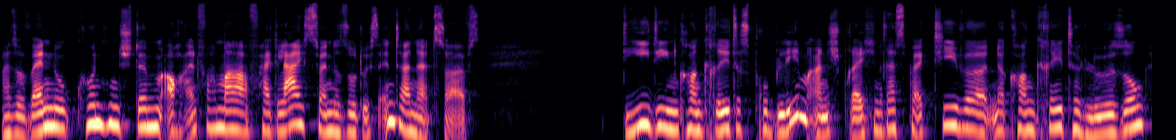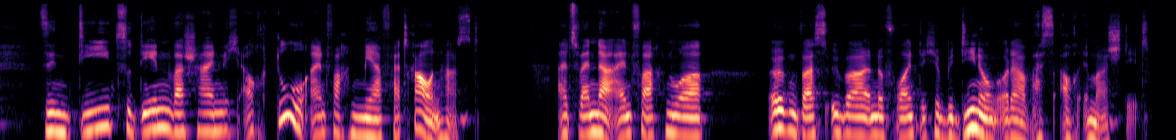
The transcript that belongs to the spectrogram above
Also wenn du Kundenstimmen auch einfach mal vergleichst, wenn du so durchs Internet surfst, Die, die ein konkretes Problem ansprechen, respektive eine konkrete Lösung, sind die, zu denen wahrscheinlich auch du einfach mehr Vertrauen hast. Als wenn da einfach nur irgendwas über eine freundliche Bedienung oder was auch immer steht.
